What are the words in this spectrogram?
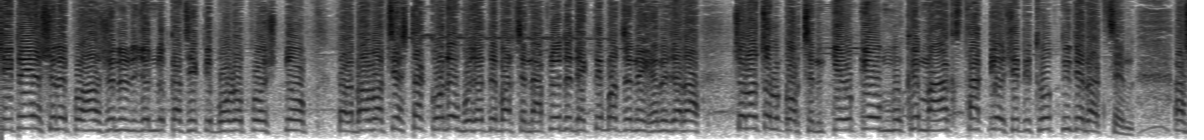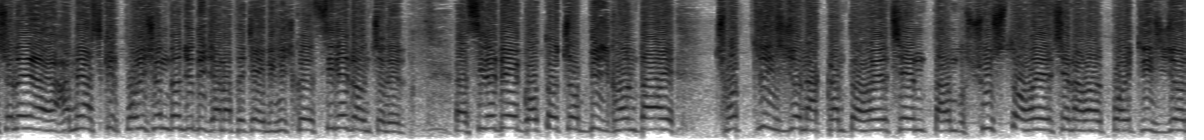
সেটাই আসলে প্রশাসনের জন্য কাছে একটি বড় প্রশ্ন। তারা বারবার চেষ্টা করে বোঝাতে পারছেন। আপনিও তো দেখতে পাচ্ছেন এখানে যারা চলাচল করছেন, কেউ কেউ মুখে মাস্ক থাকলেও সেটি থতনিতে রাখছেন। আসলে আমি আজকের পরিসংখ্যান যদি জানাতে চাই, বিশেষ করে সিলেট অঞ্চলের সিলেটে গত চব্বিশ ঘন্টায় ছত্রিশ জন আক্রান্ত হয়েছেন, তার সুস্থ হয়েছেন আবার পঁয়ত্রিশ জন,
